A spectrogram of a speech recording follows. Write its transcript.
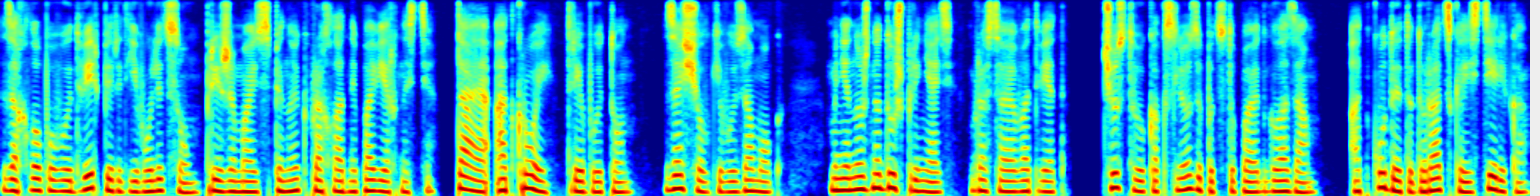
Захлопываю дверь перед его лицом, прижимаюсь спиной к прохладной поверхности. «Тая, открой!» — требует он. Защелкиваю замок. «Мне нужно душ принять», — бросаю в ответ. Чувствую, как слезы подступают к глазам. Откуда эта дурацкая истерика?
